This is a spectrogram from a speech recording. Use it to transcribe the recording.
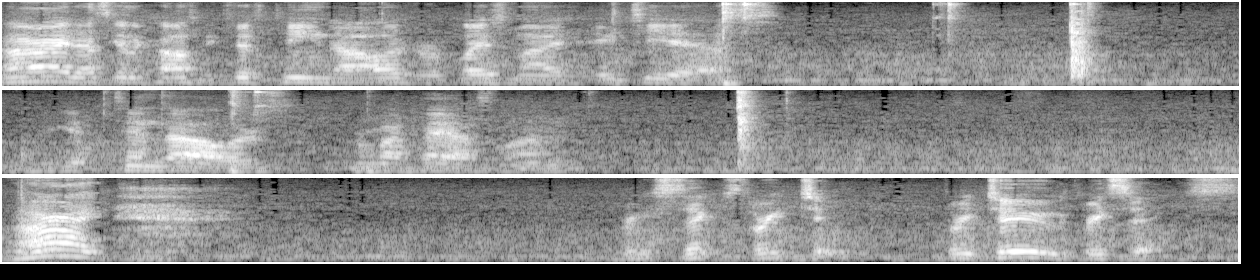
All right, that's gonna cost me fifteen dollars to replace my ATS. You get ten dollars for my pass line. All right. Three six three two. Three two three six.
